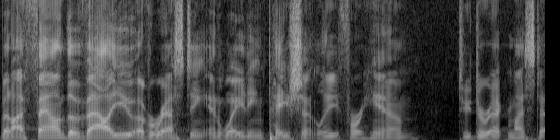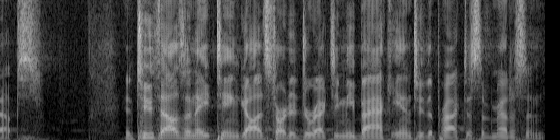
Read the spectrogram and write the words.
but I found the value of resting and waiting patiently for Him to direct my steps. In 2018, God started directing me back into the practice of medicine.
